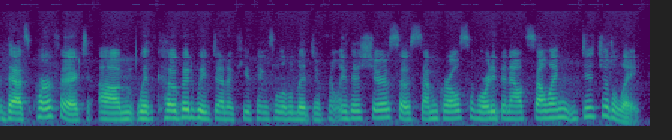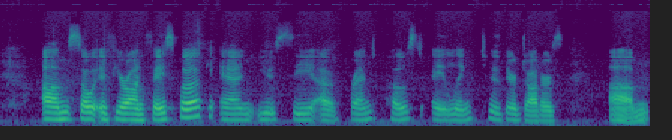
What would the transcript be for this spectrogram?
that's perfect. Um, with COVID, we've done a few things a little bit differently this year. So, some girls have already been out selling digitally. Um, so, if you're on Facebook and you see a friend post a link to their daughter's um,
